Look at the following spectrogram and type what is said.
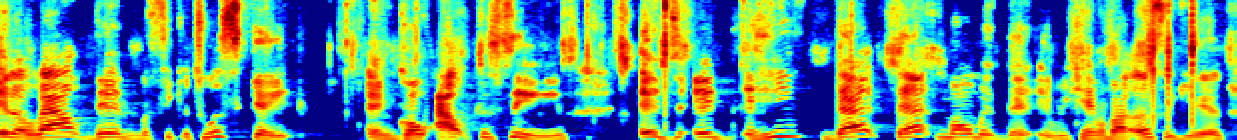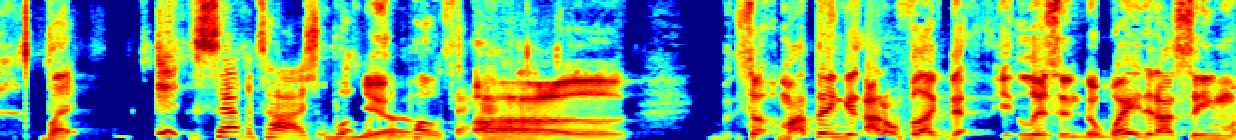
It allowed then Masika to escape and go out the scene. It it he that that moment that it became about us again, but it sabotaged what was supposed to happen. Uh, so my thing is, I don't feel like that. Listen, the way that I seen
